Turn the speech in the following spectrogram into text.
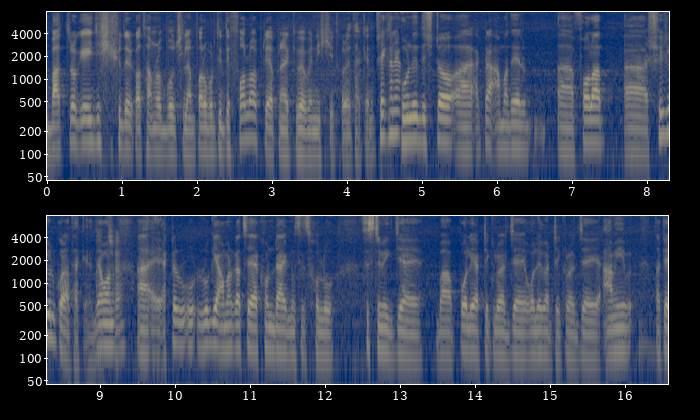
বাতরোগে এই যে শিশুদের কথা আমরা বলছিলাম পরবর্তীতে ফলো আপটি আপনারা কীভাবে নিশ্চিত করে থাকেন? সেখানে সুনির্দিষ্ট একটা আমাদের ফলো আপ শিডিউল করা থাকে। যেমন আচ্ছা। আহ, একটা রোগী আমার কাছে এখন ডায়াগনোসিস হলো সিস্টেমিক যায় বা পলিআর্টিকুলার যায় অলিগার্টিকুলার যায়, আমি তাকে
